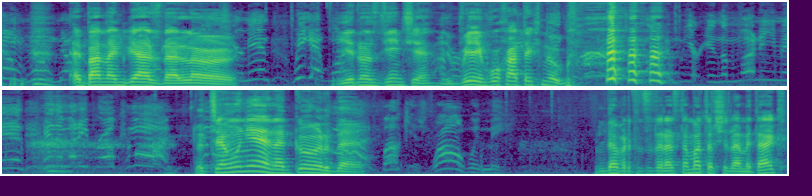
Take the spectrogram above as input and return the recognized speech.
No, no, no. Ebana gwiazda, lol. Jedno zdjęcie. W jej włochatych nóg. To czemu nie, no kurde. fuck is wrong with me? Dobra, to co teraz? Na motor siadamy, tak?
